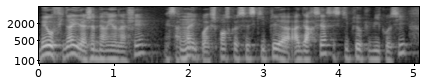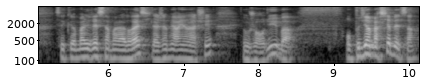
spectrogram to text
Mais au final, il n'a jamais rien lâché. Et ça Mhm. paye. Quoi. Je pense que c'est ce qui plaît à, à Garcia. C'est ce qui plaît au public aussi. C'est que malgré sa maladresse, il n'a jamais rien lâché. Et aujourd'hui, bah, on peut dire merci à Bielsa.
